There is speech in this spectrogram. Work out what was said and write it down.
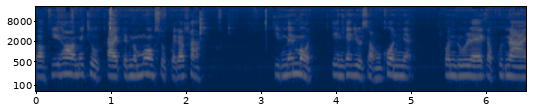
บอกยี่ห้อไม่ถูกกลายเป็นมะม่วงสุกไปแล้วค่ะ กินไม่หมด กินกันอยู่สองคนเนี่ย คนดูแลกับคุณนาย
